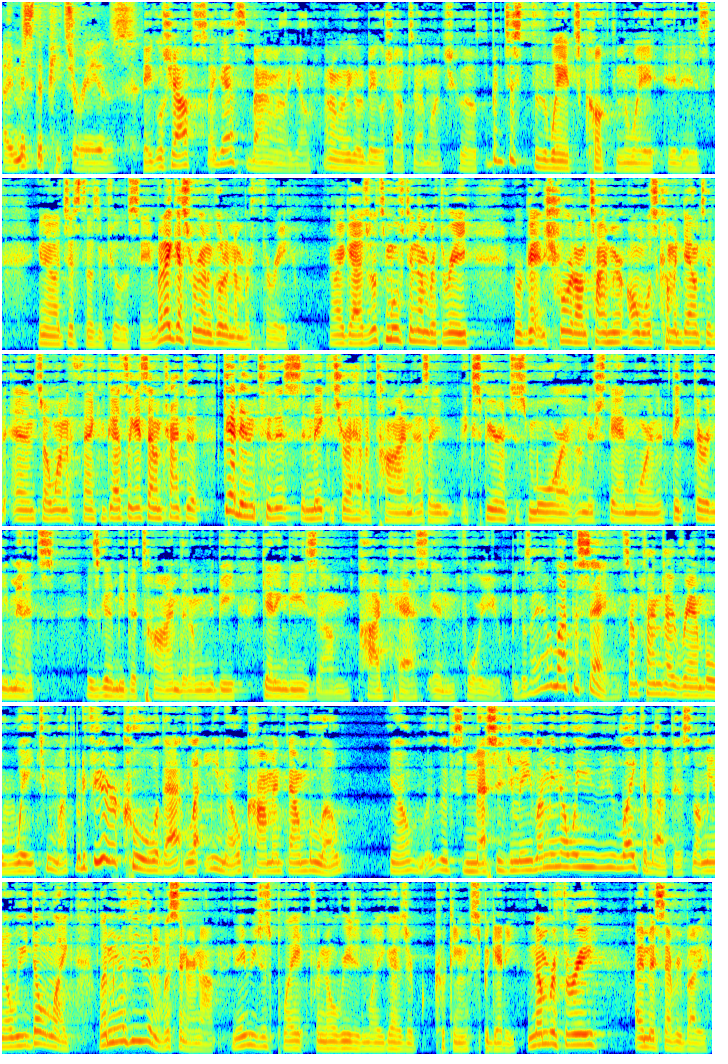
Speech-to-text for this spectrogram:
I miss the pizzerias. Bagel shops, I guess, but I don't really go. I don't really go to bagel shops that much, but just the way it's cooked and the way it is, you know, it just doesn't feel the same. But I guess we're gonna go to number three. All right, guys, let's move to number three. We're getting short on time here, almost coming down to the end. So I want to thank you guys. Like I said, I'm trying to get into this and making sure I have a time as I experience this more, I understand more, and I think 30 minutes is going to be the time that I'm going to be getting these um, podcasts in for you because I have a lot to say and sometimes I ramble way too much. But if you're cool with that, let me know. Comment down below. You know, message me. Let me know what you, you, like about this. Let me know what you don't like. Let me know if you even listen or not. Maybe just play it for no reason while you guys are cooking spaghetti. Number three, I miss everybody.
